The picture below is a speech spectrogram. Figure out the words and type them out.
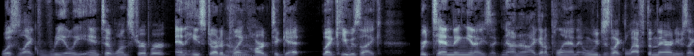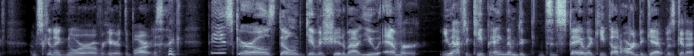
was like really into one stripper, and he started playing hard to get. Like he was like pretending, you know, he's like, no, no, no, I got a plan, and we just like left him there, and he was like, I'm just gonna ignore her over here at the bar. It's like these girls don't give a shit about you ever. You have to keep paying them to, to stay. Like he thought hard to get was gonna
